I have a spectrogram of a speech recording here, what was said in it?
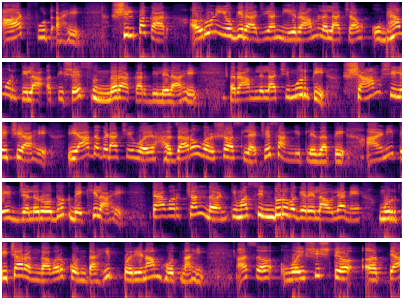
आठ फूट आहे. शिल्पकार अरुण योगीराज यांनी रामललाच्या उभ्या मूर्तीला अतिशय सुंदर आकार दिलेला आहे. रामललाची मूर्ती श्याम शिलेची आहे. या दगडाचे वय हजारो वर्ष असल्याचे सांगितले जाते आणि ते जलरोधक देखील आहे. त्यावर चंदन किंवा सिंदूर वगैरे लावल्याने मूर्तीच्या रंगावर कोणताही परिणाम होत नाही. असं वैशिष्ट्य त्या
